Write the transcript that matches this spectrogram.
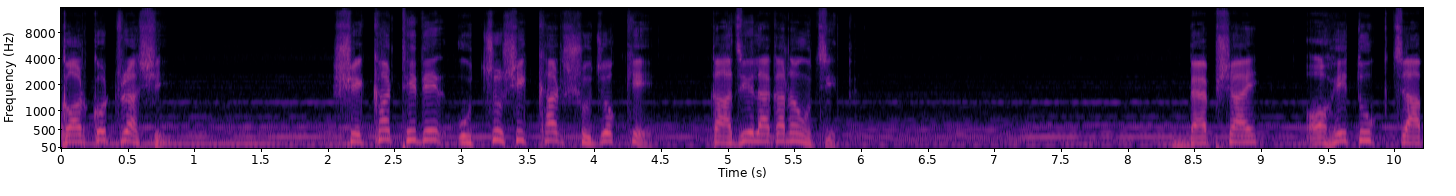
কর্কট রাশি। শিক্ষার্থীদের উচ্চশিক্ষার সুযোগকে কাজে লাগানো উচিত। ব্যবসায় অহেতুক চাপ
